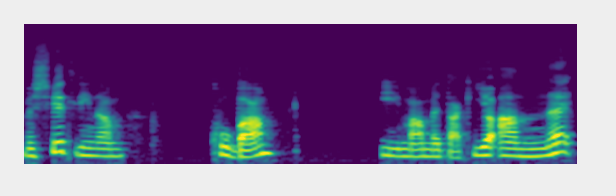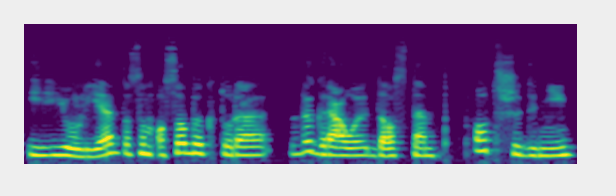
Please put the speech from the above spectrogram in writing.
wyświetli nam Kuba. I mamy tak, Joannę i Julię. To są osoby, które wygrały dostęp o trzy dni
